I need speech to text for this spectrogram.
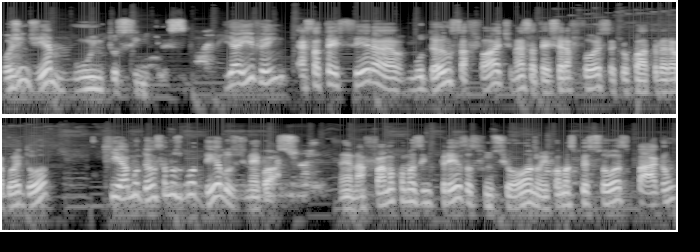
Hoje em dia é muito simples. E aí vem essa terceira mudança forte, né, essa terceira força que o Kotler abordou, que é a mudança nos modelos de negócio, né, na forma como as empresas funcionam e como as pessoas pagam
